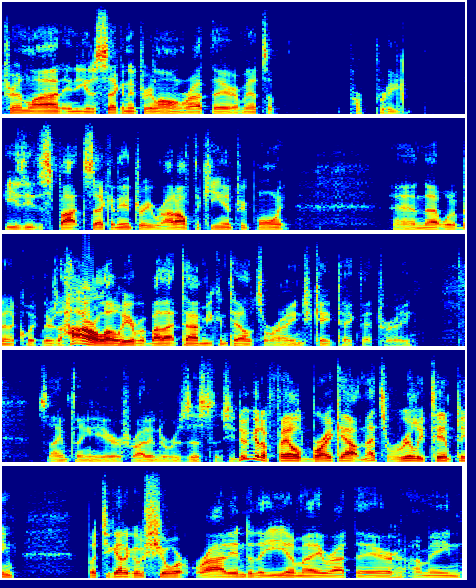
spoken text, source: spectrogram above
trend line, and you get a second entry long right there. I mean, that's a pretty easy to spot second entry right off the key entry point. And that would have been a quick there's a higher low here but by that time you can tell it's a range. You can't take that trade. Same thing here. It's right into resistance. You do get a failed breakout and that's really tempting but you got to go short right into the EMA right there. I mean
